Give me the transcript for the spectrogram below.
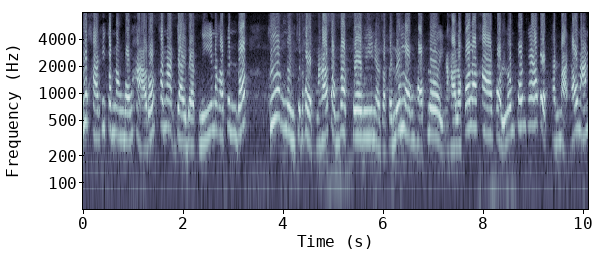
ลูกค้าที่กำลังมองหารถขนาดใหญ่แบบนี้นะคะ เป็นรถเครื่อง 1.6 นะคะสำหรับตัว V เนี่ยจะเป็นรุ่นรองท็อปเลยนะคะ แล้วก็ราคาผ่อนเริ่มต้นแค่ 6,000 บาทเท่านั้น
